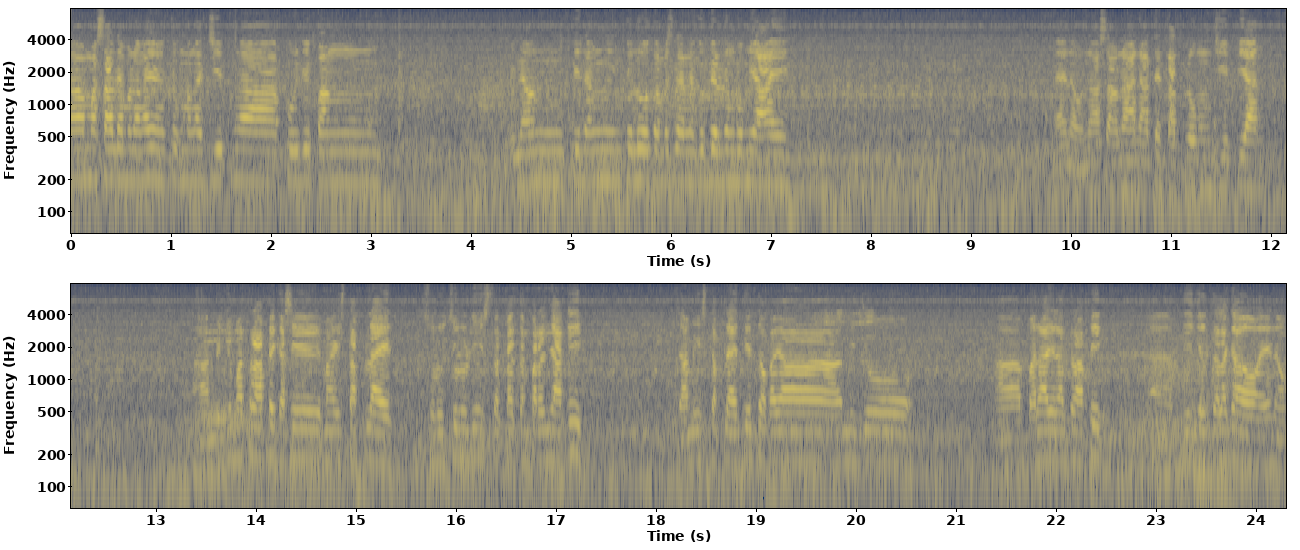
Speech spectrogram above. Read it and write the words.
uh, masada mo na ngayon, itong mga jeep nga pwede pang pinang pinangintulutan mas lang ng gobyernong bumiyahe. Ayan o, nasa unahan natin, tatlong jeep yan. Ah, medyo matraffic kasi mga stoplight. Sunod-sunod yung stoplight ng Paranaque. Daming stoplight dito kaya medyo ah, banayan ang traffic. Ah, tigil talaga o, ayan o.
